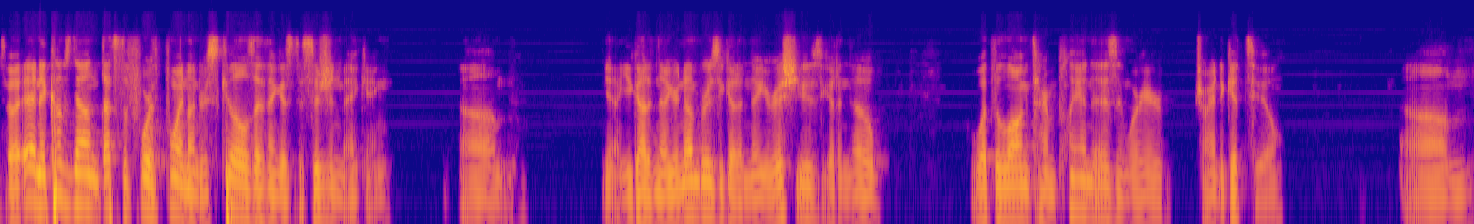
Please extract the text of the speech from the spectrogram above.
So, and it comes down. That's the fourth point under skills. I think is decision making. Um, you know, you got to know your numbers. You got to know your issues. You got to know what the long term plan is and where you're trying to get to. Um,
